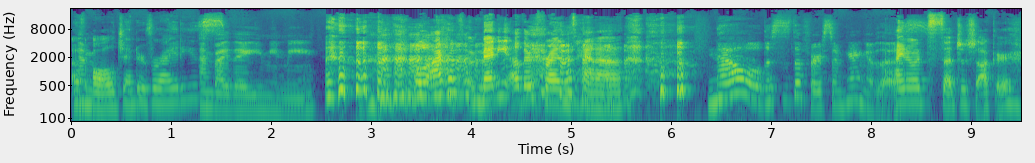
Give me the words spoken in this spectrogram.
of And- all gender varieties. and by they you mean me well, I have many other friends, Hannah. no this is the first i'm hearing of this I know it's such a shocker.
